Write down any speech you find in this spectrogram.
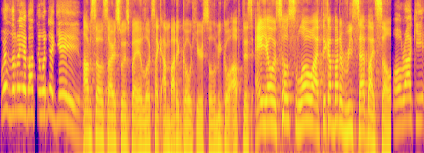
We're literally about to win the game. I'm so sorry, Swizz, but it looks like I'm about to go here. So let me go up this. Hey, yo, it's so slow. I think I'm about to reset myself. well, Rocky,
